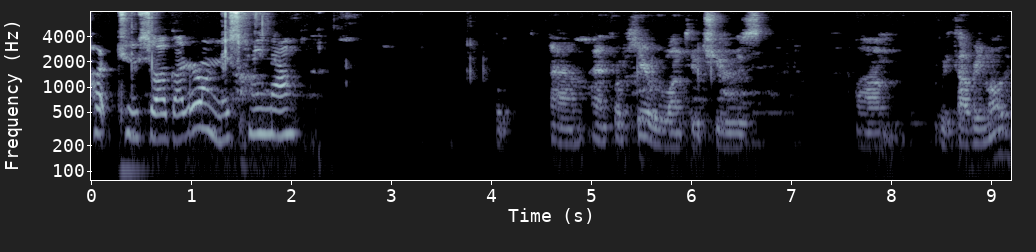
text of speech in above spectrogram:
part two, so I got it on this screen now. Um, and from here we want to choose um, recovery mode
